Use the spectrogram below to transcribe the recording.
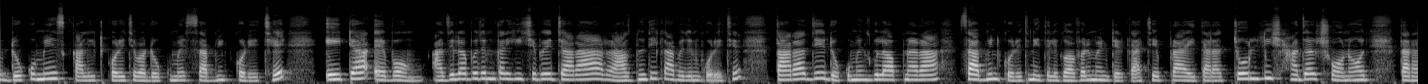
ডকুমেন্টস কালেক্ট করেছে বা ডকুমেন্টস সাবমিট করেছে, এইটা এবং আজিল আবেদনকারী হিসেবে যারা রাজনৈতিক আবেদন করেছে, তারা যে ডকুমেন্টসগুলো আপনারা সাবমিট করেছেন ইতালি গভর্নমেন্টের কাছে। প্রায় তারা চল্লিশ হাজার সনদ তারা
